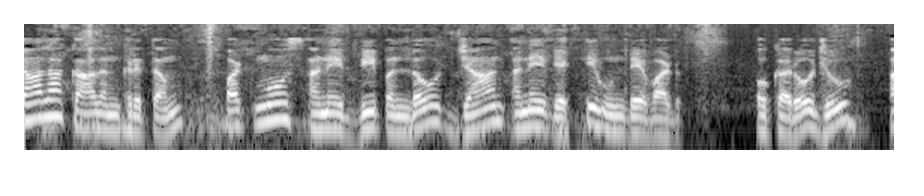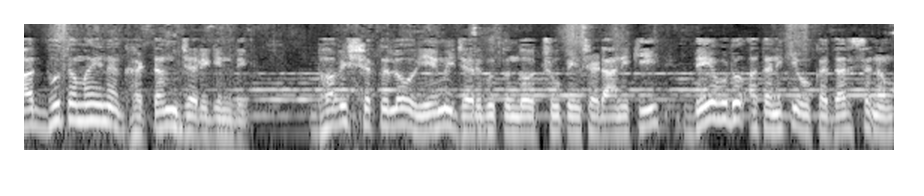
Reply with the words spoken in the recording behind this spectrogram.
చాలా కాలం క్రితం పట్మోస్ అనే ద్వీపంలో జాన్ అనే వ్యక్తి ఉండేవాడు. ఒకరోజు అద్భుతమైన ఘట్టం జరిగింది. భవిష్యత్తులో ఏమి జరుగుతుందో చూపించడానికి దేవుడు అతనికి ఒక దర్శనం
